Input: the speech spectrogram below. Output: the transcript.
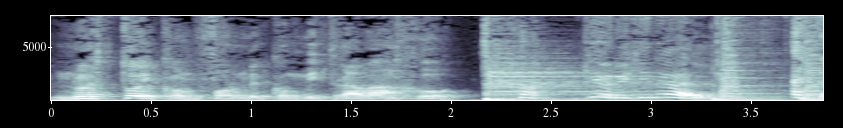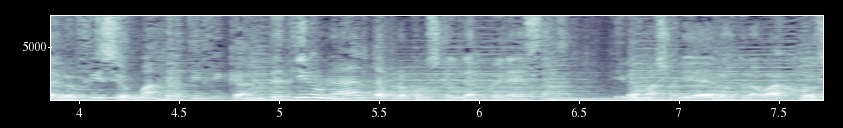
no estoy conforme con mi trabajo. ¡Ja! ¡Qué original! Hasta el oficio más gratificante tiene una alta proporción de asperezas, y la mayoría de los trabajos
